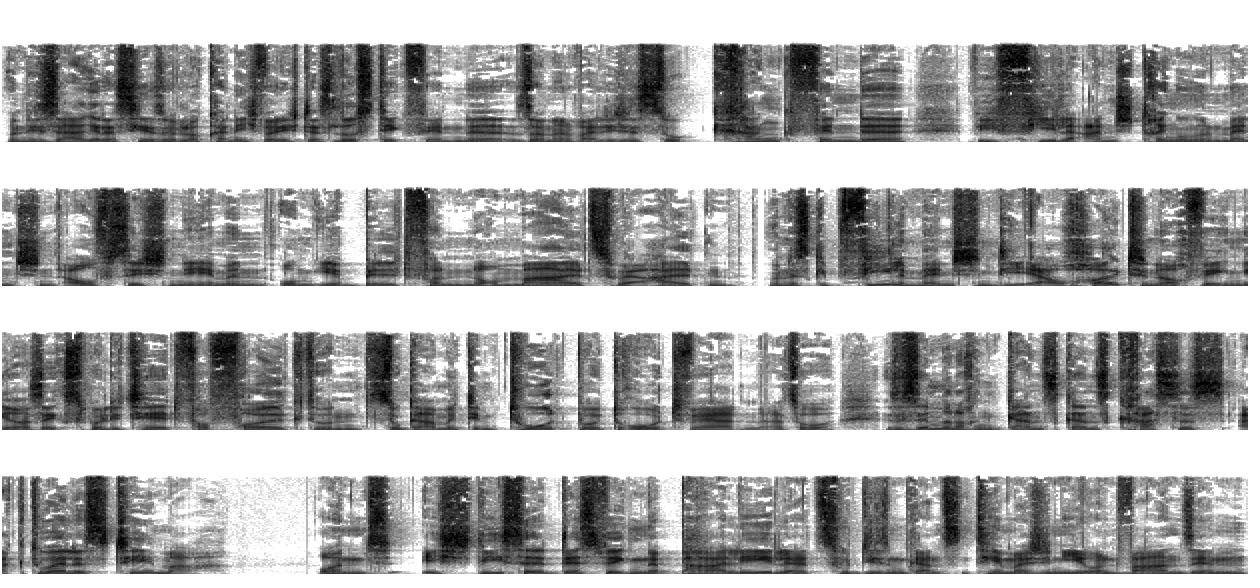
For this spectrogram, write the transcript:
Und ich sage das hier so locker nicht, weil ich das lustig finde, sondern weil ich es so krank finde, wie viele Anstrengungen Menschen auf sich nehmen, um ihr Bild von normal zu erhalten. Und es gibt viele Menschen, die auch heute noch wegen ihrer Sexualität verfolgt und sogar mit dem Tod bedroht werden. Also es ist immer noch ein ganz, ganz krasses aktuelles Thema. Und ich schließe deswegen eine Parallele zu diesem ganzen Thema Genie und Wahnsinn,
